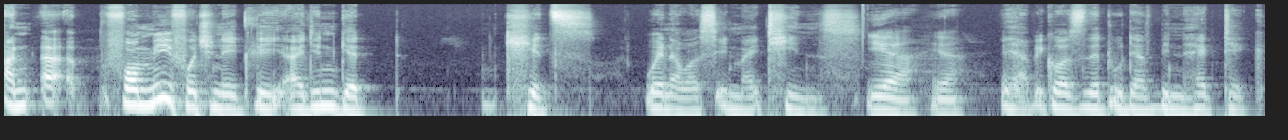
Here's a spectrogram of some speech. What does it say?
and uh, for me, fortunately, I didn't get kids when I was in my teens. Yeah. Yeah. Yeah, because that would have been hectic.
